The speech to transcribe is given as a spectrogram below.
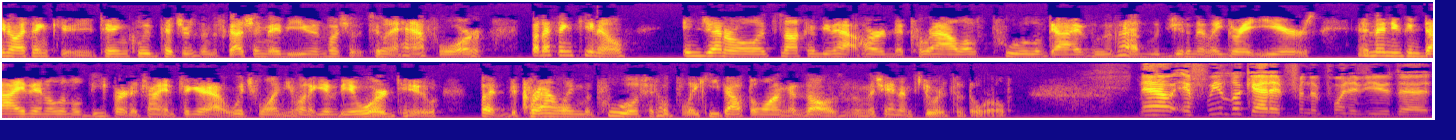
you know, I think to include pitchers in discussion, maybe even push it to two and a half WAR. But I think you know in general, it's not going to be that hard to corral a pool of guys who have had legitimately great years. And then you can dive in a little deeper to try and figure out which one you want to give the award to. But the corralling the pool should hopefully keep out the Juan Gonzalez's and the Shannon Stewarts of the world. Now, if we look at it from the point of view that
